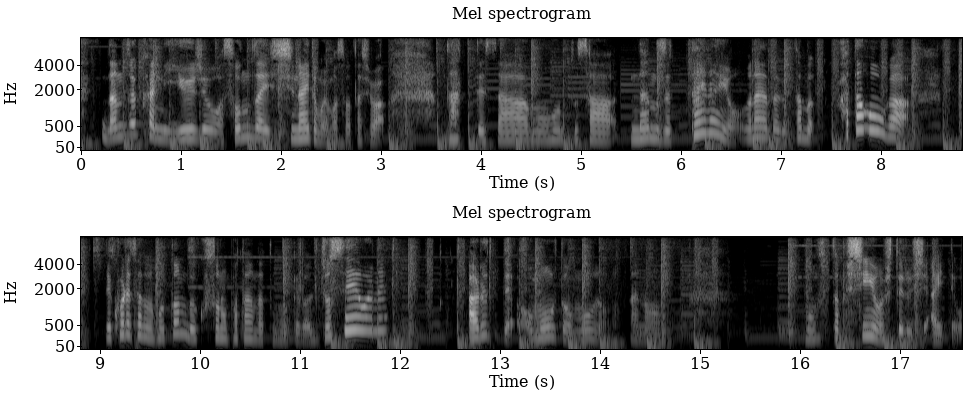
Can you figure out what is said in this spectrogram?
男女間に友情は存在しないと思います私は。だってさもうほんとさ何も絶対ないよ。なんか多分片方がでこれ多分ほとんどそのパターンだと思うけど女性はねあるって思うと思うの。あのもう多分信用してるし相手を。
